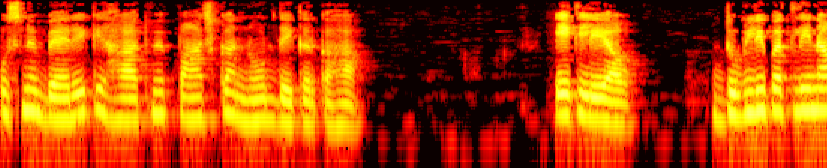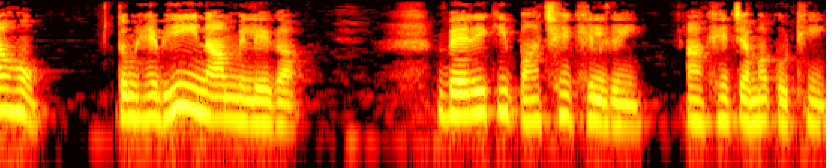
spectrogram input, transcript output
اس نے بیرے کے ہاتھ میں پانچ کا نوٹ دے کر کہا۔ ایک لے آؤ۔ دبلی پتلی نہ ہو، تمہیں بھی انعام ملے گا۔ بیرے کی پانچیں کھل گئیں، آنکھیں چمک اٹھی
